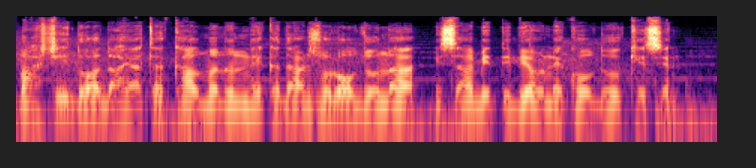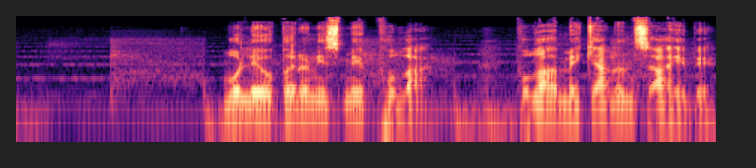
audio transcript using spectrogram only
vahşi doğada hayatta kalmanın ne kadar zor olduğuna isabetli bir örnek olduğu kesin. Bu leoparın ismi Pula. Pula mekanın sahibi.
